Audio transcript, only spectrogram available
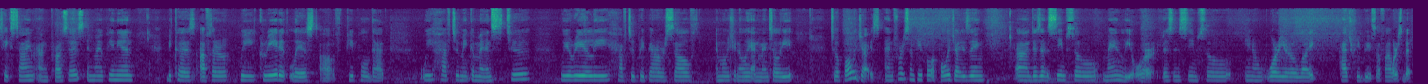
takes time and process in my opinion because after we created list of people that we have to make amends to. We really have to prepare ourselves emotionally and mentally to apologize. And for some people, apologizing uh, doesn't seem so manly or doesn't seem so, you know, warrior like attributes of ours. But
